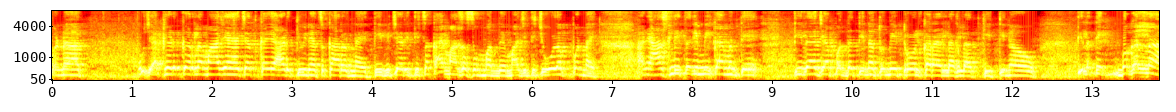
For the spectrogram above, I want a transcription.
पण पूजा खेडकरला माझ्या ह्याच्यात काही अडकविण्याचं कारण नाही. ती बिचारी तिचा काय माझा संबंध आहे? माझी तिची ओळख पण नाही. आणि असली तरी मी काय म्हणते तिला ज्या पद्धतीनं तुम्ही ट्रोल करायला लागलात की तिनं तिला ते बघल ना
